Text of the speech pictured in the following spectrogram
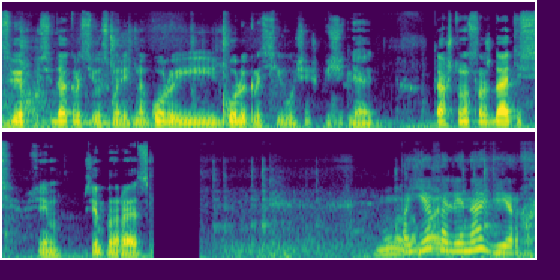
Сверху всегда красиво смотреть на горы, и горы красиво очень впечатляют. Так что наслаждайтесь, всем, всем понравится. Мы на Поехали Донбай, наверх.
